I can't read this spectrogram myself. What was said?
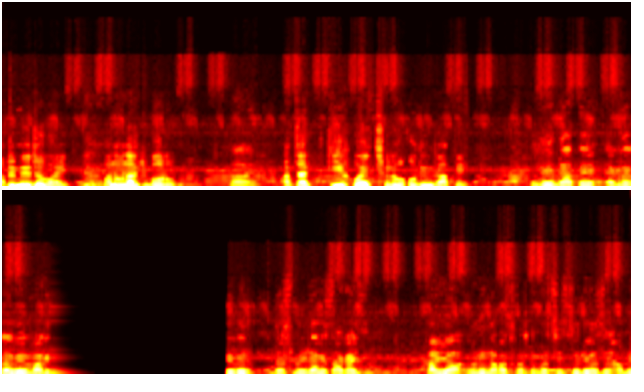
আপনি মেজো ভাই। মানে ওনার কি বড়? হয়। আচ্ছা কি হয়েছিল ওদিন রাতে? ওদিন রাতে এক জায়গায় গিয়ে মাগরিবের দশ মিনিট আগে চা খাইছি। খাইয়া উনি নামাজ পড়তে মসজিদ চলে গেছে আমি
